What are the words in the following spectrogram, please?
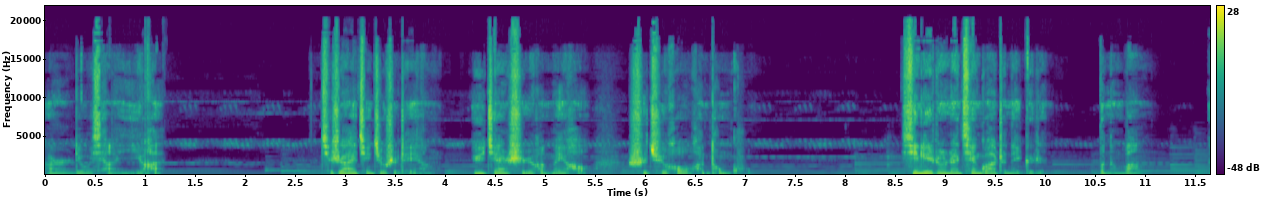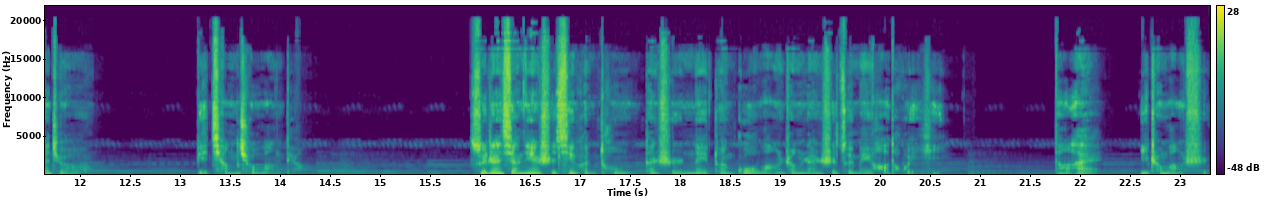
而留下遗憾。其实，爱情就是这样。遇见时很美好，失去后很痛苦。心里仍然牵挂着那个人，不能忘，那就别强求忘掉。虽然想念时心很痛，但是那段过往仍然是最美好的回忆。当爱已成往事，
